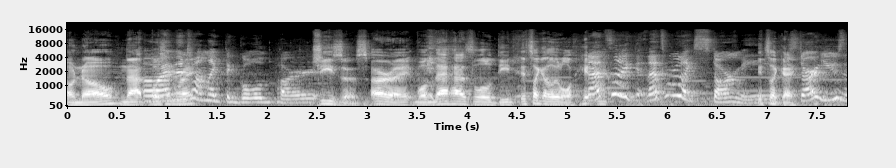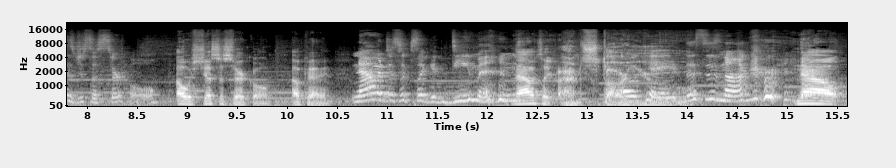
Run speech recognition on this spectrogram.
Oh no, not Oh, I wasn't meant right. on like the gold part. Jesus. All right. Well, that has a little de- It's like a little hit. That's like that's more like Starmie. It's like a- Staryu's just a circle. oh, it's just a circle. Okay. Now it just looks like a demon. Now it's like I'm Staryu. okay, this is not correct. Now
